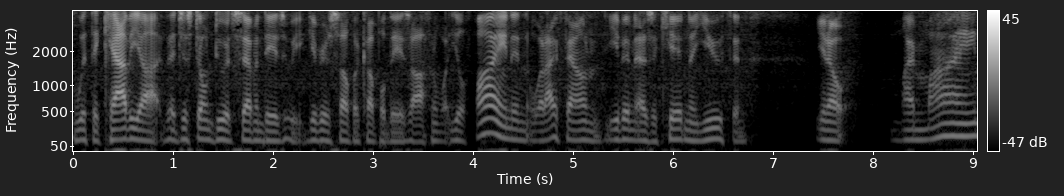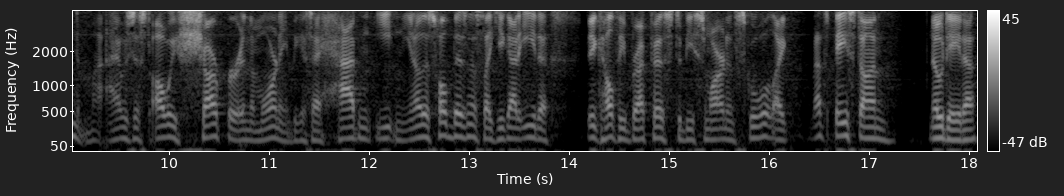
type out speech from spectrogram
with the caveat that just don't do it seven days a week. Give yourself a couple days off. And what you'll find, and what I found even as a kid and a youth, and you know, my mind, my, I was just always sharper in the morning because I hadn't eaten. You know, this whole business, like you got to eat a big healthy breakfast to be smart in school. Like that's based on no data.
